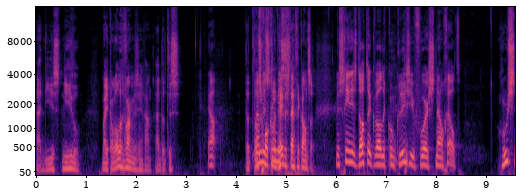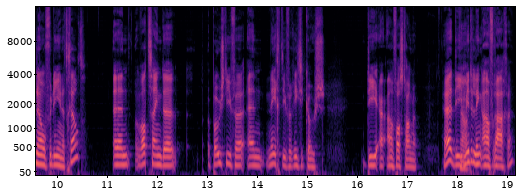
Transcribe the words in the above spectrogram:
ja, die is nihil. Maar je kan wel de gevangenis ingaan. Ja, dat is... Ja. Dat, dat En is gokken met hele slechte kansen. Misschien is dat ook wel de conclusie voor snel geld. Hoe snel verdien je het geld? En wat zijn de positieve en negatieve risico's die er aan vasthangen? Hè, die Ja. middeling aanvragen.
